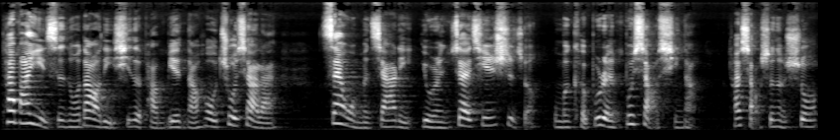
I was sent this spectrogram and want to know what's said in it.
他把椅子挪到李希的旁边，然后坐下来。在我们家里，有人在监视着，我们可不能不小心呐。他小声地说：“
